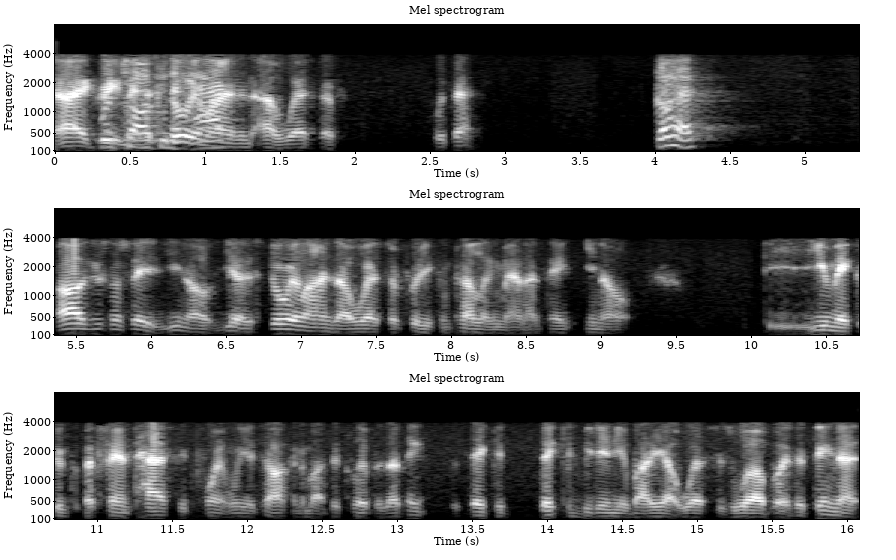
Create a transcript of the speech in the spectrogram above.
I agree. We're man. talking the to storyline out west. Are, what's that? Go ahead. I was just gonna say, you know, yeah, the storylines out west are pretty compelling, man. I think, you know, you make a, a fantastic point when you're talking about the Clippers. I think they could they could beat anybody out west as well. But the thing that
